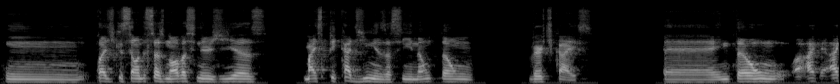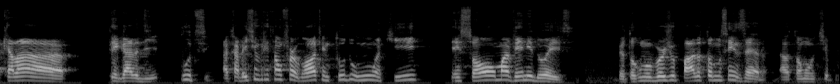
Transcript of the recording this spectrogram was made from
Com, com a adquisição dessas novas sinergias mais picadinhas, assim, não tão verticais. É, então, a, aquela pegada de, putz, acabei de enfrentar um Forgotten, tudo um aqui, tem só uma VN2. Eu tô como Burjo Upado, eu tomo sem zero. Eu tomo, tipo,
